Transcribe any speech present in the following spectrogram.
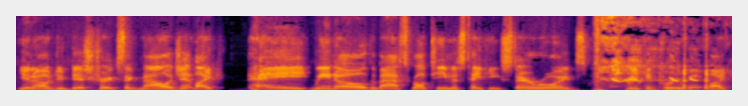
you know, do districts acknowledge it? Like, hey, we know the basketball team is taking steroids. We can prove it. Like,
